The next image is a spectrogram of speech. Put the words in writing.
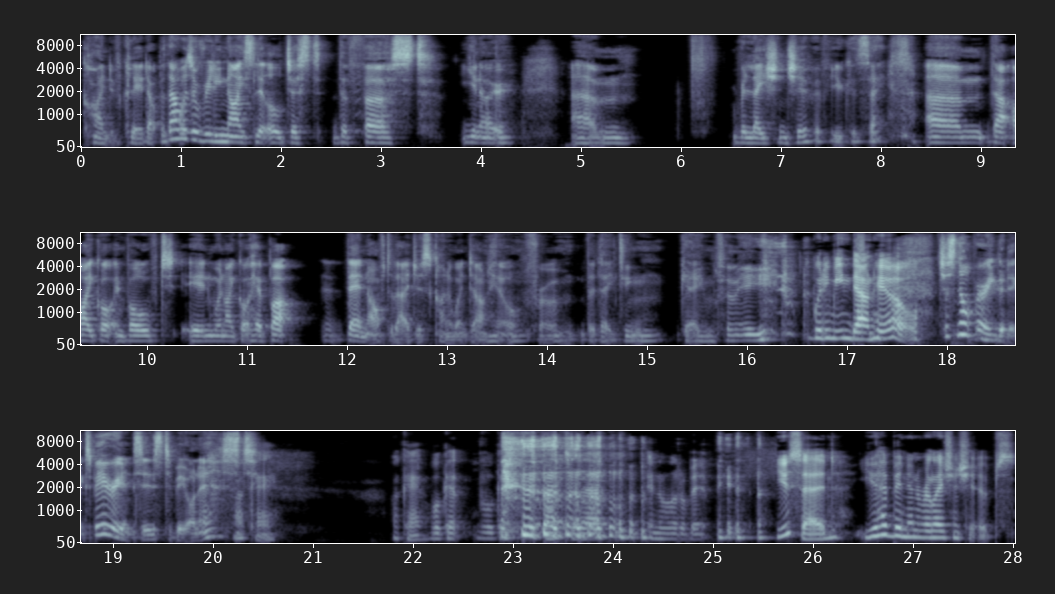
kind of cleared up. But that was a really nice little, just the first, you know, um, relationship, if you could say, um, that I got involved in when I got here. But then after that, it just kind of went downhill from the dating game for me. What do you mean downhill? just not very good experiences, to be honest. Okay. Okay, we'll get we'll get back to that in a little bit. You said you had been in relationships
